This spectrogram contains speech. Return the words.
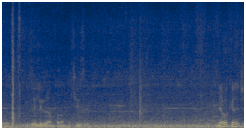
Evet, 150 gram falan. 200 lira. Ne bakıyordum da.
